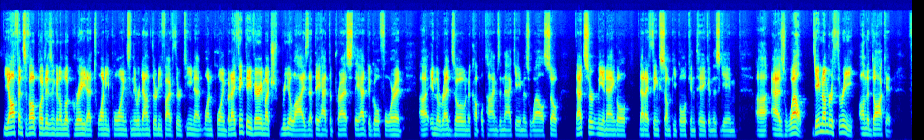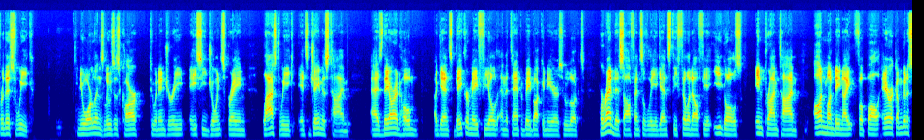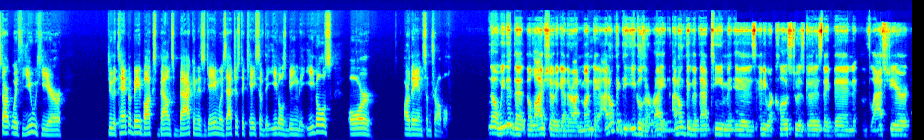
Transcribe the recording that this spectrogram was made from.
the offensive output isn't going to look great at 20 points, and they were down 35 13 at one point. But I think they very much realized that they had to press, they had to go for it uh, in the red zone a couple times in that game as well. So that's certainly an angle that I think some people can take in this game uh, as well. Game number three on the docket for this week New Orleans loses Carr to an injury, AC joint sprain. Last week, it's Jameis time as they are at home against Baker Mayfield and the Tampa Bay Buccaneers, who looked horrendous offensively against the Philadelphia Eagles in prime time on Monday Night Football. Eric, I'm going to start with you here. Do the Tampa Bay Bucks bounce back in this game? Was that just a case of the Eagles being the Eagles, or are they in some trouble? No, we did the the live show together on Monday. I don't think the Eagles are right. I don't think that that team is anywhere close to as good as they've been last year.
